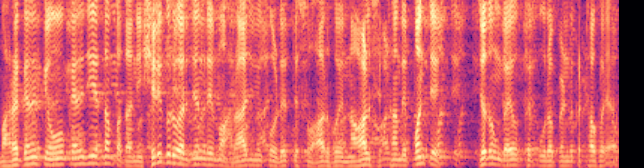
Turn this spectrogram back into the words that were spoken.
ਮਹਾਰਾਜ ਕਹਿੰਦੇ, ਕਿਉਂ? ਕਹਿੰਦੇ ਜੀ, ਇਹ ਤਾਂ ਪਤਾ ਨਹੀਂ। ਸ੍ਰੀ ਗੁਰੂ ਅਰਜਨ ਦੇ ਮਹਾਰਾਜ ਵੀ ਘੋੜੇ ਤੇ ਸਵਾਰ ਹੋਏ, ਨਾਲ ਸਿੱਖਾਂ ਦੇ ਪਹੁੰਚੇ। ਜਦੋਂ ਗਏ, ਉੱਥੇ ਪੂਰਾ ਪਿੰਡ ਇਕੱਠਾ ਹੋਇਆ।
